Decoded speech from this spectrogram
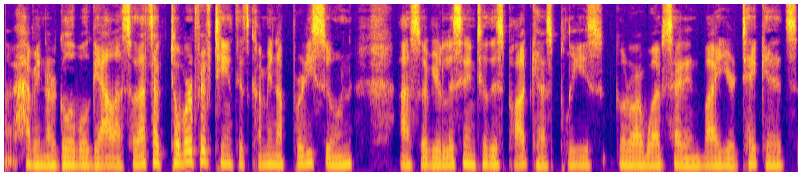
uh, having our global gala. So that's October 15th. It's coming up pretty soon. Uh, so if you're listening to this podcast, please go to our website and buy your tickets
